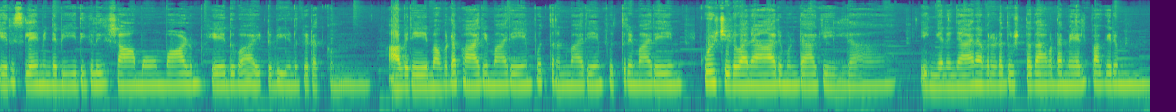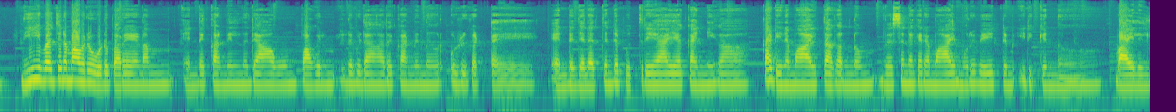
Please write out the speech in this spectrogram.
എരുസലേമിന്റെ വീതികളിൽ ക്ഷാമവും വാളും ഹേതുവായിട്ട് വീണു കിടക്കും. അവരെയും അവരുടെ ഭാര്യമാരെയും പുത്രന്മാരെയും പുത്രിമാരെയും കുഴിച്ചിടുവാൻ ആരുമുണ്ടാകിയില്ല. ഇങ്ങനെ ഞാൻ അവരുടെ ദുഷ്ടത അവരുടെ മേൽ പകരും. നീ വചനം അവരോട് പറയണം. എന്റെ കണ്ണിൽ നിന്ന് രാവും പകലും ഇടവിടാതെ കണ്ണുനീർ ഒഴുകട്ടെ. എന്റെ ജനത്തിന്റെ പുത്രിയായ കന്യക കഠിനമായി തകർന്നും വ്യസനകരമായി മുറിവേറ്റും ഇരിക്കുന്നു. വയലിൽ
